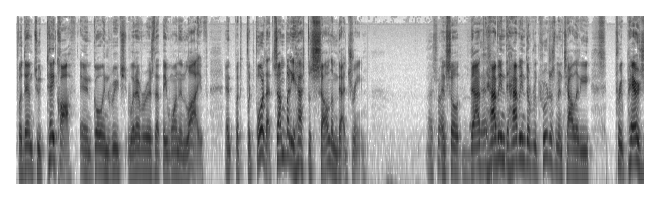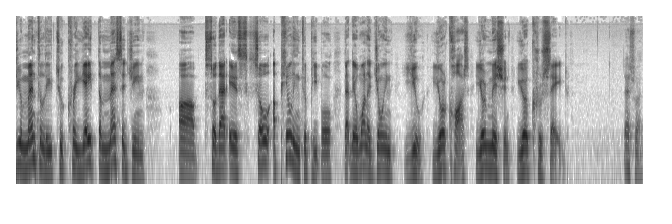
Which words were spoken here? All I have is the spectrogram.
for them to take off and go and reach whatever it is that they want in life. And but, but for that, somebody has to sell them that dream. That's right. And so that That's having having the recruiter's mentality prepares you mentally to create the messaging uh, so that it's so appealing to people that they want to join you, your cause, your mission, your crusade. That's right.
